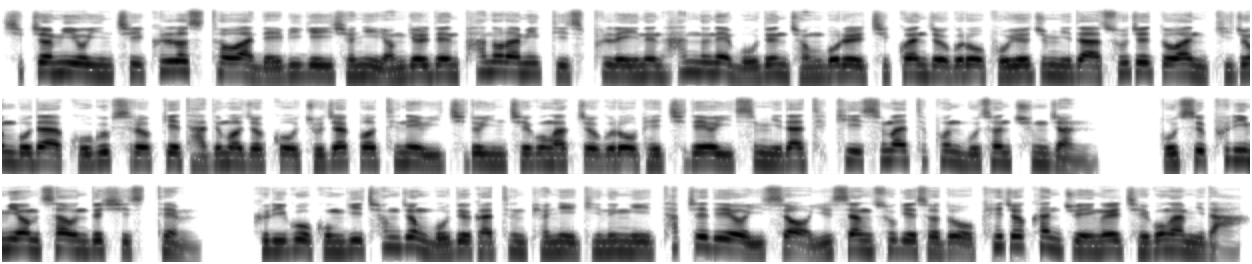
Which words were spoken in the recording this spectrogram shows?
10.25인치 클러스터와 내비게이션이 연결된 파노라믹 디스플레이는 한눈에 모든 정보를 직관적으로 보여줍니다. 소재 또한 기존보다 고급스럽게 다듬어졌고 조작 버튼의 위치도 인체공학적으로 배치되어 있습니다. 특히 스마트폰 무선 충전, 보스 프리미엄 사운드 시스템, 그리고 공기 청정 모드 같은 편의 기능이 탑재되어 있어 일상 속에서도 쾌적한 주행을 제공합니다.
